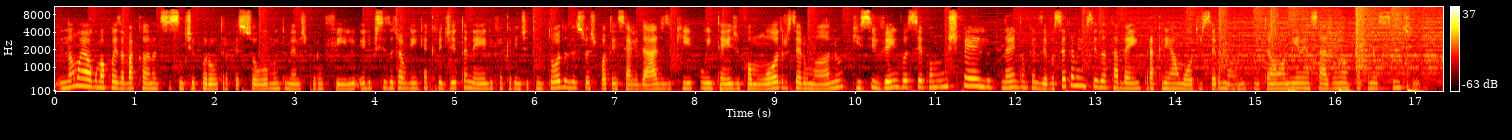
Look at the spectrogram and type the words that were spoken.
não é alguma coisa bacana de se sentir por outra pessoa, muito menos por um filho. Ele precisa de alguém que acredita nele, que acredita em todas as suas potencialidades e que o entende como um outro ser humano, que se vê em você como um espelho, né? Então, quer dizer, você também precisa estar bem para criar um outro ser humano. Então, a minha mensagem é um pouco nesse sentido.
